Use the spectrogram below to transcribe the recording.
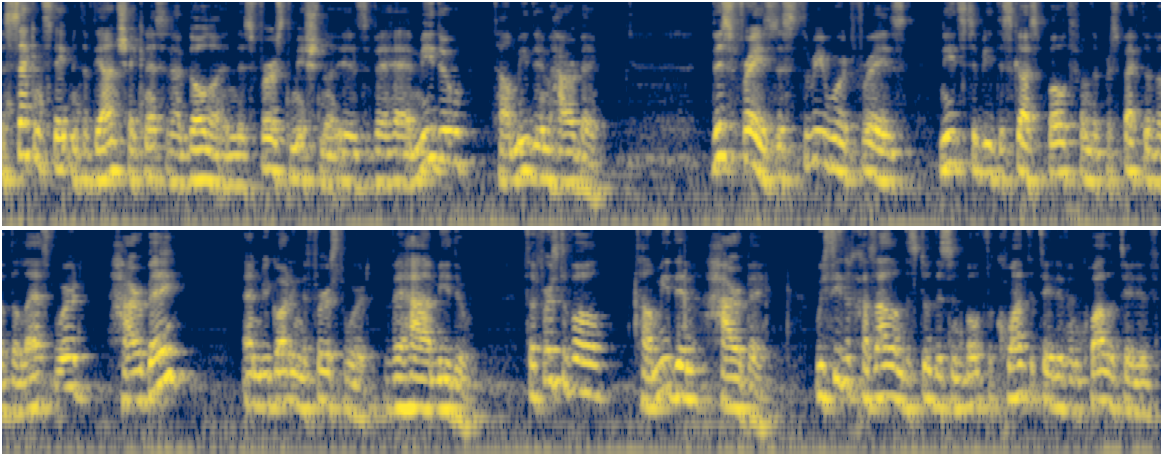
The second statement of the Anshe Knesset Hagdola in this first Mishnah is Vehe'emidu Talmidim Harbe. This phrase, this three-word phrase, needs to be discussed both from the perspective of the last word, Harbe, and regarding the first word, Vehe'emidu. So first of all, Talmidim Harbe. We see that Chazal understood this in both the quantitative and qualitative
